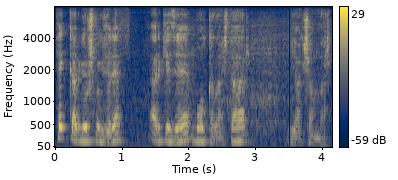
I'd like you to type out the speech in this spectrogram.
Tekrar görüşmek üzere. Herkese bol kazançlar. İyi akşamlar.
